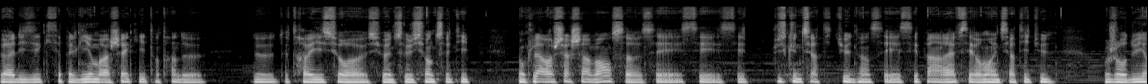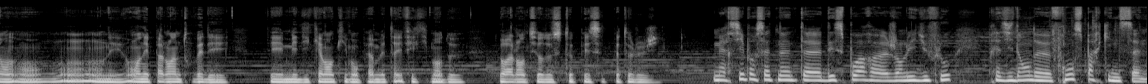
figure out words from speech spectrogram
réaliser, qui s'appelle Guillaume Rachet, qui est en train de, travailler sur, euh, sur une solution de ce type. Donc la recherche avance, c'est plus qu'une certitude, hein. c'est pas un rêve, c'est vraiment une certitude. Aujourd'hui, on n'est on pas loin de trouver des, médicaments qui vont permettre effectivement de, ralentir, de stopper cette pathologie. Merci pour cette note euh, d'espoir, euh, Jean-Louis Duflot, président de France Parkinson.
